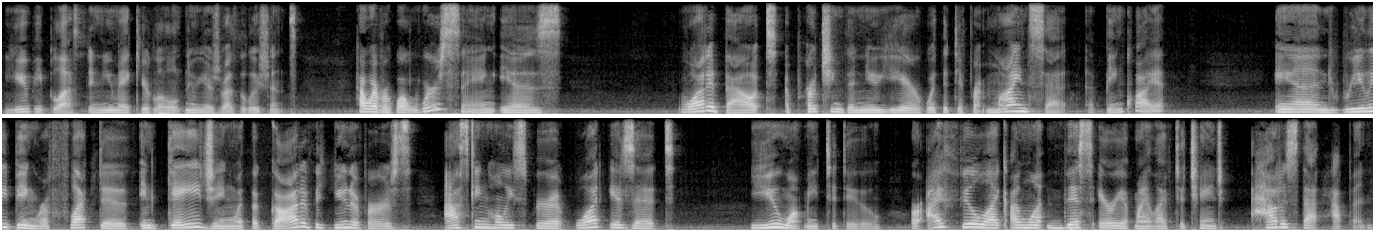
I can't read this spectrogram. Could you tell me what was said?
you be blessed and you make your little New Year's resolutions. However, what we're saying is what about approaching the new year with a different mindset of being quiet and really being reflective, engaging with the God of the universe, asking Holy Spirit, what is it you want me to do? Or I feel like I want this area of my life to change. How does that happen?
